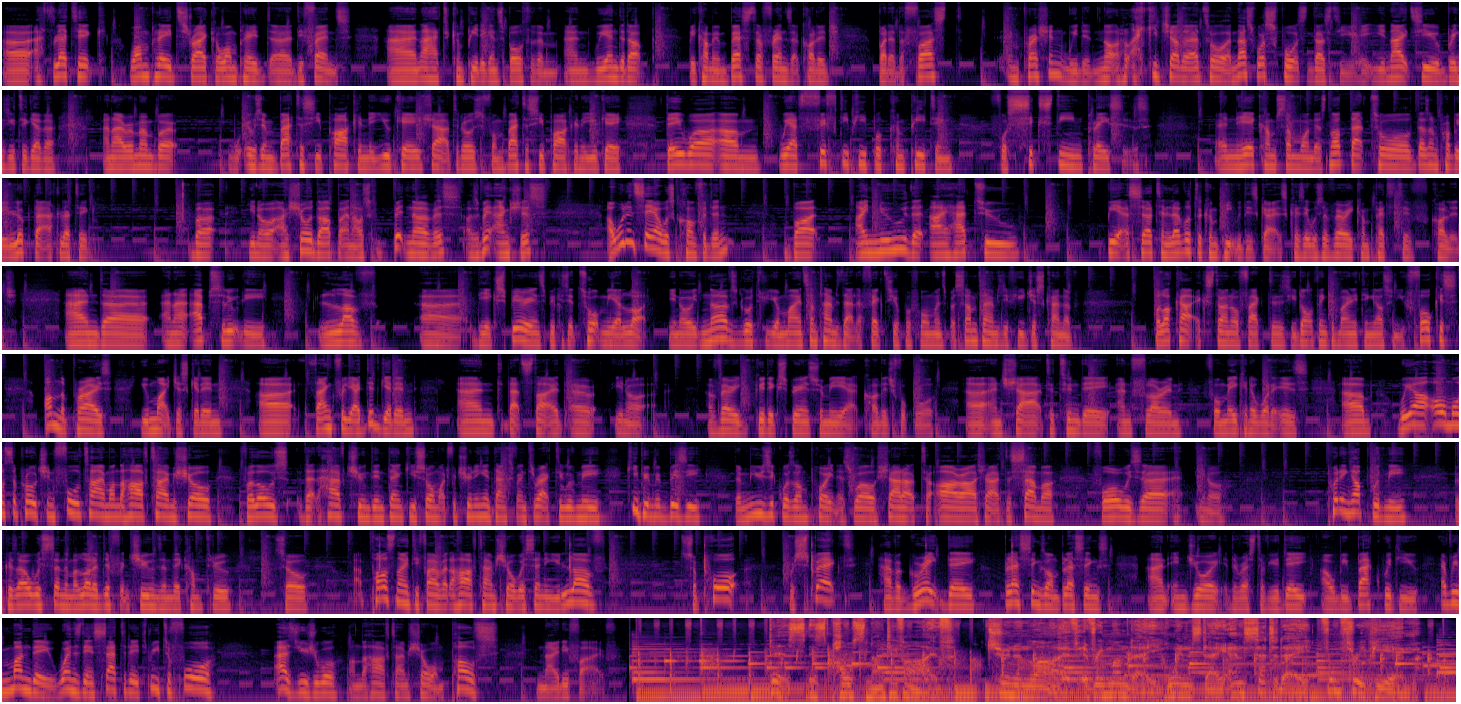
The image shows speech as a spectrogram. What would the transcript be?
uh, athletic. One played striker, one played uh, defense, and I had to compete against both of them. And we ended up becoming best of friends at college. But at the first impression, we did not like each other at all. And that's what sports does to you it unites you, it brings you together. And I remember it was in Battersea Park in the UK. Shout out to those from Battersea Park in the UK. They were, um, we had 50 people competing for 16 places. And here comes someone that's not that tall, doesn't probably look that athletic, but you know, I showed up and I was a bit nervous. I was a bit anxious. I wouldn't say I was confident, but I knew that I had to be at a certain level to compete with these guys because it was a very competitive college, and uh, and I absolutely love uh, the experience because it taught me a lot. You know, nerves go through your mind. Sometimes that affects your performance, but sometimes if you just kind of block out external factors, you don't think about anything else, and you focus on the prize, you might just get in. Uh, thankfully, I did get in, and that started, a, you know, a very good experience for me at college football. Uh, and shout out to Tunde and Florin for making it what it is. Um, we are almost approaching full time on the halftime show. For those that have tuned in, thank you so much for tuning in. Thanks for interacting with me, keeping me busy. The music was on point as well. Shout out to RR, shout out to Sama for always, uh, you know, putting up with me because I always send them a lot of different tunes and they come through. So, at Pulse 95 at the halftime show, we're sending you love, support, respect, have a great day, blessings on blessings, and enjoy the rest of your day. I'll be back with you every Monday, Wednesday, and Saturday, 3 to 4, as usual, on the halftime show on Pulse 95. This is Pulse 95. Tune in live every Monday, Wednesday, and Saturday from 3 p.m.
